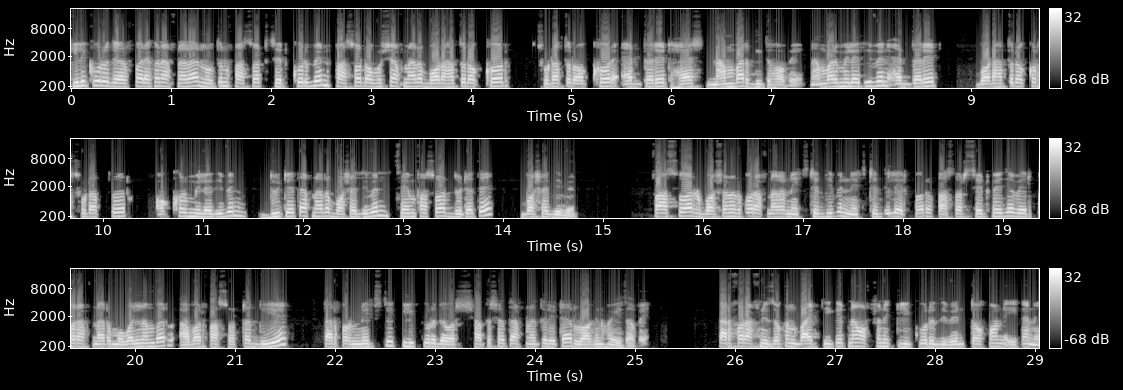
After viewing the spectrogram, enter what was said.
ক্লিক করে দেওয়ার পর এখন আপনারা নতুন পাসওয়ার্ড সেট করবেন। পাসওয়ার্ড অবশ্যই আপনারা বড় হাতের অক্ষর, ছোট হাতের অক্ষর at the rate hash number দিতে হবে। নাম্বার মিলে দিবেন অ্যাট দ্য রেট বড় হাতের অক্ষর, ছোট হাতের অক্ষর মিলে দিবেন। দুইটাতে আপনারা বসাই দিবেন সেম পাসওয়ার্ড দুইটাতে বসাই দিবেন। পাসওয়ার্ড বসানোর পর আপনারা নেক্সটে দিবেন নেক্সটে দিলে এরপর পাসওয়ার্ড সেট হয়ে যাবে। এরপর আপনার মোবাইল নাম্বার আবার পাসওয়ার্ডটা দিয়ে তারপর নেক্সটে ক্লিক করে দেওয়ার সাথে সাথে আপনাদের এটা লগ হয়ে যাবে। তারপর আপনি যখন বাই টিকিট নাও অপশনে ক্লিক করে দিবেন, তখন এখানে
